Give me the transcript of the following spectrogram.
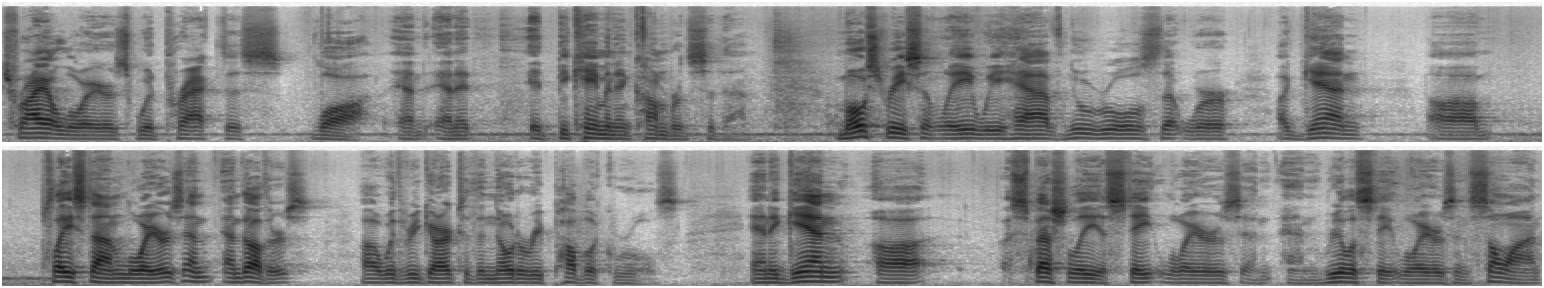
trial lawyers would practice law, and, and it, it became an encumbrance to them. Most recently, we have new rules that were, again, um, placed on lawyers and, and others with regard to the notary public rules. And again, uh, especially estate lawyers and, and real estate lawyers and so on,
